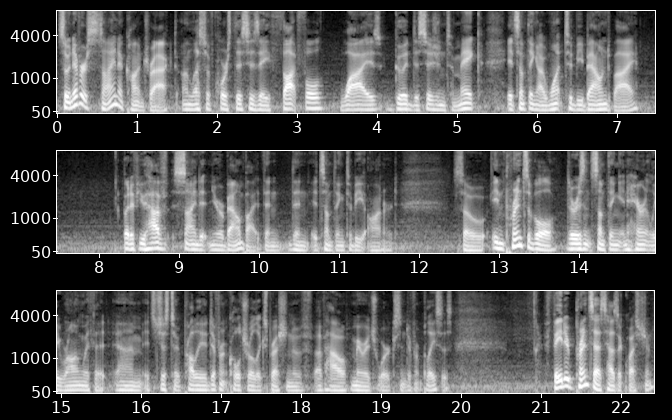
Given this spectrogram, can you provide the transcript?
So never sign a contract unless, of course, this is a thoughtful, wise, good decision to make. It's something I want to be bound by. But if you have signed it and you're bound by it, then then it's something to be honored. So, in principle, there isn't something inherently wrong with it. Um, it's just a, probably a different cultural expression of, of how marriage works in different places. Faded Princess has a question.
